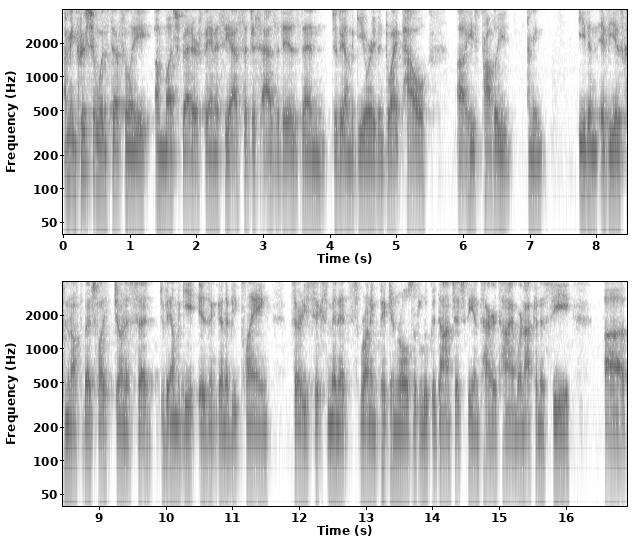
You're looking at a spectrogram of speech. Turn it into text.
I mean, Christian Wood's definitely a much better fantasy asset just as it is than JaVale McGee or even Dwight Powell. Uh, he's probably, I mean, even if he is coming off the bench, like Jonas said, JaVale McGee isn't going to be playing 36 minutes running pick and rolls with Luka Doncic the entire time. We're not going to see uh,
